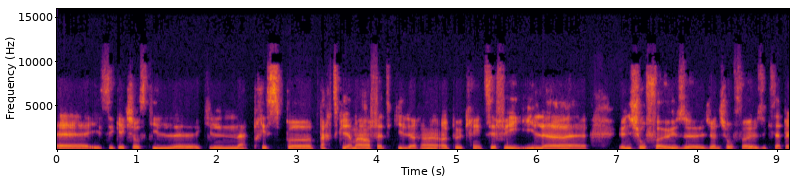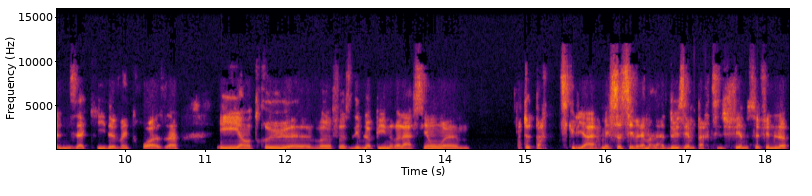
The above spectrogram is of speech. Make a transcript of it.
et c'est quelque chose qu'il qu'il n'apprécie pas particulièrement, en fait, qui le rend un peu craintif. Et il a une chauffeuse, une jeune chauffeuse qui s'appelle Misaki, de 23 ans. Et entre eux, va, va, se développer une relation toute particulière. Mais ça, c'est vraiment la deuxième partie du film. Ce film-là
